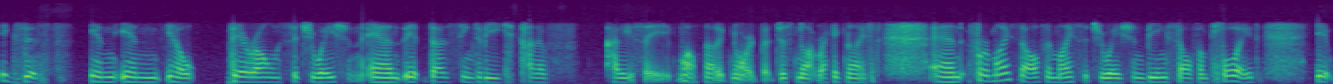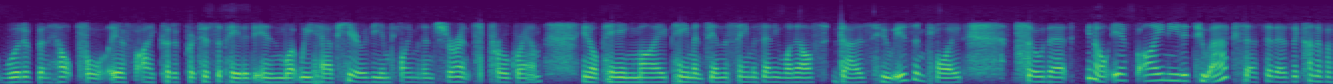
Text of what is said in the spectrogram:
exists in in you know their own situation, and it does seem to be kind of how do you say, well, not ignored, but just not recognized. And for myself in my situation, being self employed, it would have been helpful if I could have participated in what we have here, the employment insurance program, you know, paying my payments in the same as anyone else does who is employed, so that, you know, if I needed to access it as a kind of a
